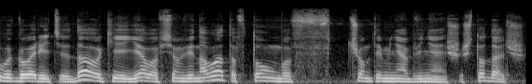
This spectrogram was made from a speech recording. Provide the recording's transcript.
вы говорите, да, окей, я во всем виновата, в том, во, в чем ты меня обвиняешь. И что дальше?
